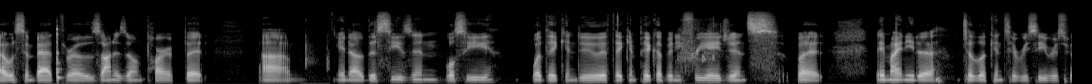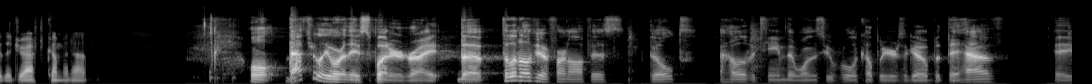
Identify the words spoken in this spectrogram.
uh, with some bad throws on his own part, but um, you know, this season we'll see what they can do if they can pick up any free agents, but they might need to to look into receivers for the draft coming up. Well, that's really where they've sputtered, right? The Philadelphia front office built a hell of a team that won the Super Bowl a couple years ago, but they have a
